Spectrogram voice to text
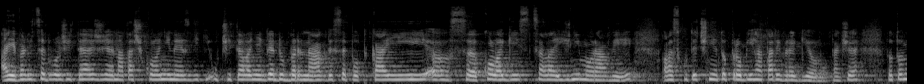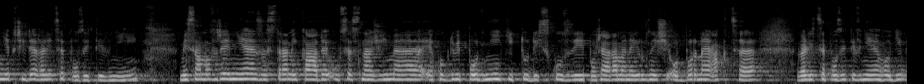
A je velice důležité, že na ta školení nejezdí ti učitele někde do Brna, kde se potkají e, s kolegy z celé Jižní Moravy, ale skutečně to probíhá tady v regionu. Takže toto mně přijde velice pozitivní. My samozřejmě ze strany KDU se snažíme jako kdyby podnítit tu diskuzi, pořádáme nejrůznější odborné akce, velice pozitivně hodin,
